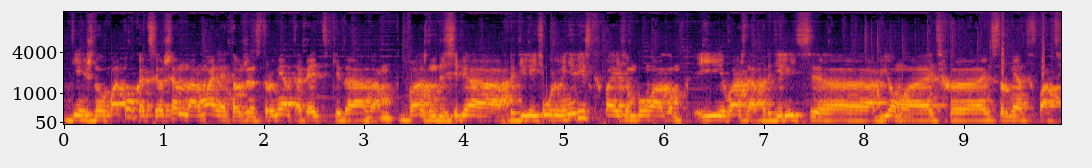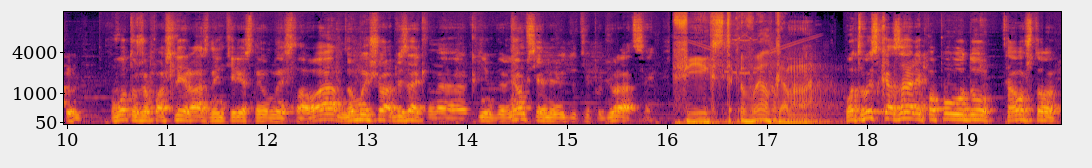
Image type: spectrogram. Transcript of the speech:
денежного потока, это совершенно нормальный тоже инструмент. Опять-таки, да, там важно для себя определить уровень риска по этим бумагам и и важно определить э, объем этих э, инструментов в портфель. Вот уже пошли разные интересные умные слова, но мы еще обязательно к ним вернемся, я имею в виду типа дюрации. Fixed Welcome. Вот вы сказали по поводу того, что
